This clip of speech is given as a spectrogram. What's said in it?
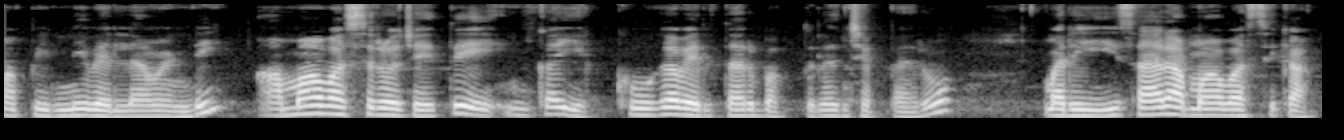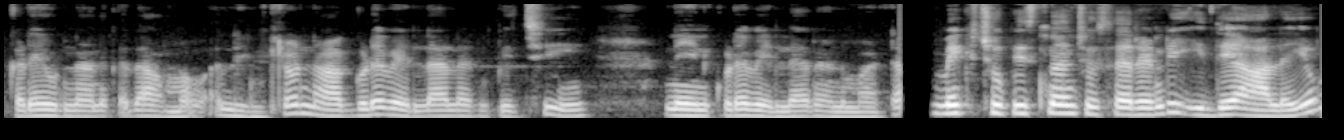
మా పిన్ని వెళ్ళామండి. అమావాస్య రోజు అయితే ఇంకా ఎక్కువగా వెళ్తారు భక్తులు అని చెప్పారు. మరి ఈసారి అమావాస్యకి అక్కడే ఉన్నాను కదా అమ్మ వాళ్ళ ఇంట్లో నాకు కూడా వెళ్ళాలనిపించి నేను కూడా వెళ్ళాను అనమాట మీకు చూపిస్తున్నాను చూసారండి ఇదే ఆలయం.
